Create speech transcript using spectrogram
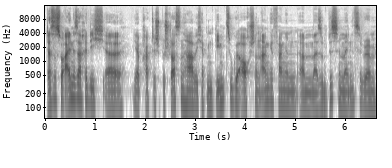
Das ist so eine Sache, die ich äh, ja praktisch beschlossen habe. Ich habe in dem Zuge auch schon angefangen, ähm, mal so ein bisschen mein Instagram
